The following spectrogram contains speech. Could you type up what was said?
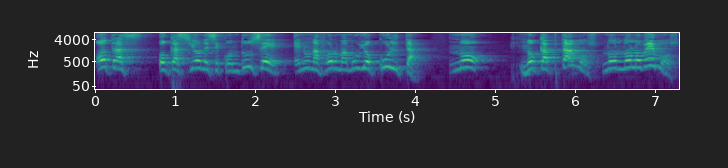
Otras ocasiones se conduce en una forma muy oculta. No, no captamos, no, no lo vemos.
